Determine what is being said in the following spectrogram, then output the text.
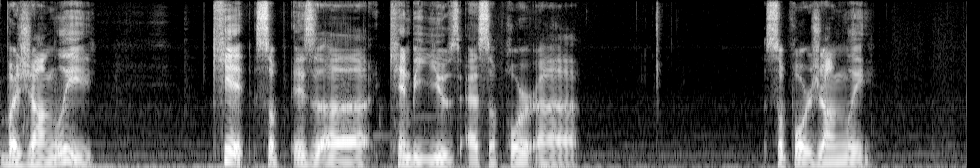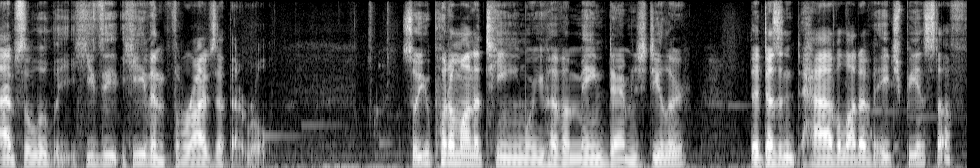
But Zhongli kit is uh can be used as support uh support Zhongli. Absolutely. He's he even thrives at that role. So you put him on a team where you have a main damage dealer that doesn't have a lot of HP and stuff.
